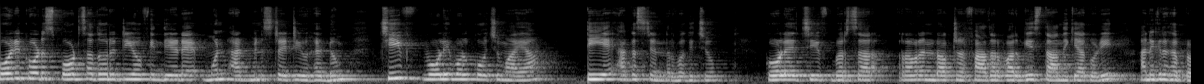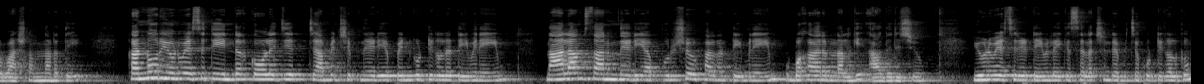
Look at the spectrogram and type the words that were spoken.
കോഴിക്കോട് സ്പോർട്സ് അതോറിറ്റി ഓഫ് ഇന്ത്യയുടെ മുൻ അഡ്മിനിസ്ട്രേറ്റീവ് ഹെഡും ചീഫ് വോളിബോൾ കോച്ചുമായ ടി എ അഗസ്റ്റ്യൻ നിർവഹിച്ചു. College chief bursar reverend doctor father Varghese Thannikkakuzhi അനുഗ്രഹ പ്രഭാഷണം നടത്തി. Kannur university inter college championship നേടിയ പെൺകുട്ടികളുടെ ടീമിനെയും നാലാം സ്ഥാനം നേടിയ പുരുഷ വിഭാഗം ടീമിനെയും ഉപഹാരം നൽകി ആദരിച്ചു. യൂണിവേഴ്സിറ്റി ടീമിലേക്ക് സെലക്ഷൻ ലഭിച്ച കുട്ടികൾക്കും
